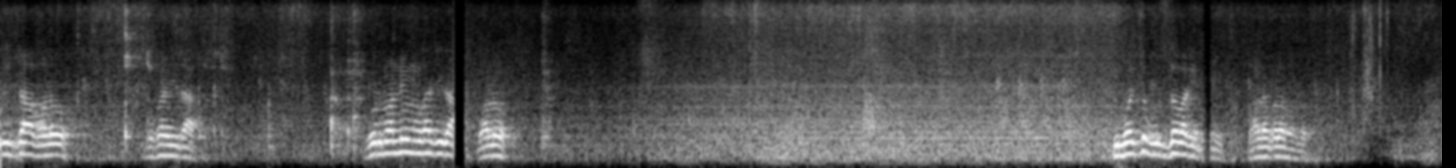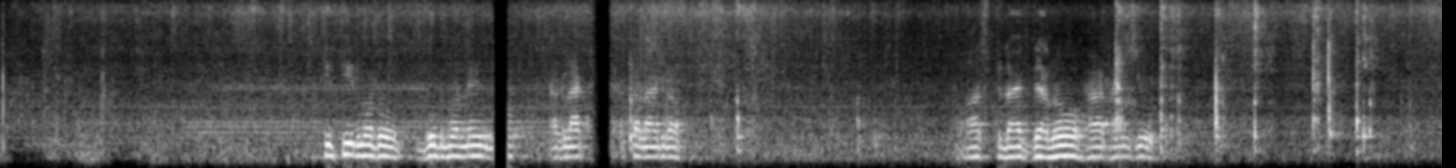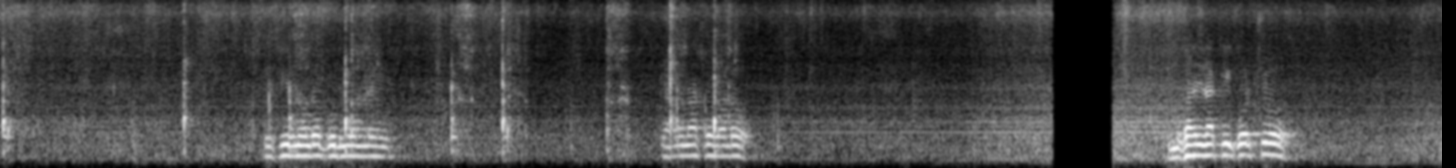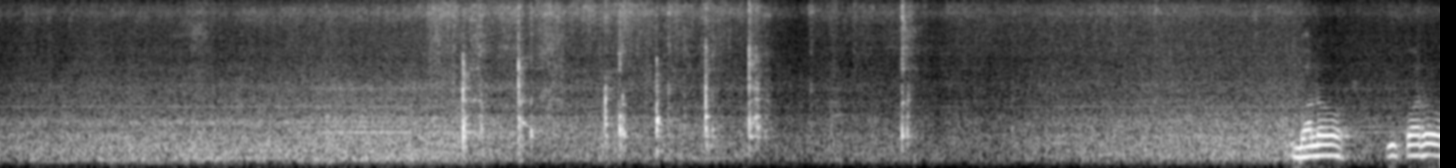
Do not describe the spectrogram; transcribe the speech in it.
সত্যজিৎ বলো। মুখার্জি দা good morning Mukherjee দা বলো। কি বলছো বুঝতে পারি ভালো করে বলো। তিথির মতো গুড মর্নিং। এক লাখ, একটা লাইক দাও। ফার্স্ট লাইক ও হ্যাঁ থ্যাংক ইউ তিথির মতো গুড মর্নিং কেমন আছো বলো? মুখার্জিরা কি করছ? বলো, কি করো?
